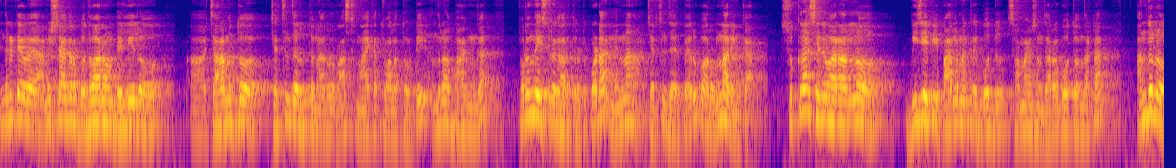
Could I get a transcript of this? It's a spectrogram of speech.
ఎందుకంటే అమిత్ షా గారు బుధవారం ఢిల్లీలో చాలామందితో చర్చలు జరుపుతున్నారు రాష్ట్ర నాయకత్వాలతోటి. అందులో భాగంగా పురంధేశ్వరి గారితో కూడా నిన్న చర్చలు జరిపారు వారు ఉన్నారు ఇంకా. శుక్ర శనివారాల్లో బీజేపీ పార్లమెంటరీ బోర్డు సమావేశం జరగబోతోందట. అందులో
